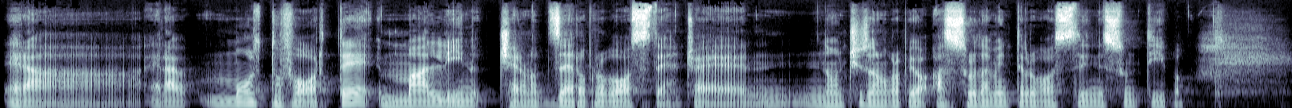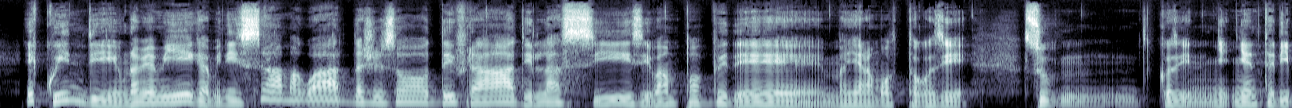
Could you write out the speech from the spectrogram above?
era, era, molto forte, ma lì c'erano zero proposte, cioè non ci sono proprio assolutamente proposte di nessun tipo. E quindi una mia amica mi disse: Ah, ma guarda, ci sono dei frati là, sì, si va un po' a vedere in maniera molto così. Su, mm, così niente di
